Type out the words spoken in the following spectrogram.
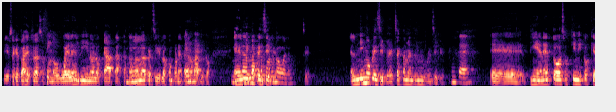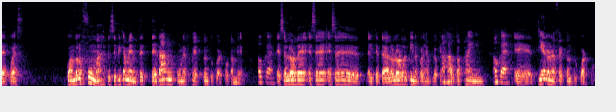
que Yo sé que tú has hecho eso. Sí. Cuando hueles el vino, lo catas, estás Ujú. tratando de percibir los componentes Es- aromáticos. Es el mismo principio. me. Sí. El mismo principio, exactamente el mismo principio. Eh, tiene todos esos químicos que después, cuando los fumas específicamente, te dan un efecto en tu cuerpo también. Ok. Ese olor de, ese, ese, el que te da el olor de pino, por ejemplo, que es alpha pinene, eh, tiene un efecto en tu cuerpo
